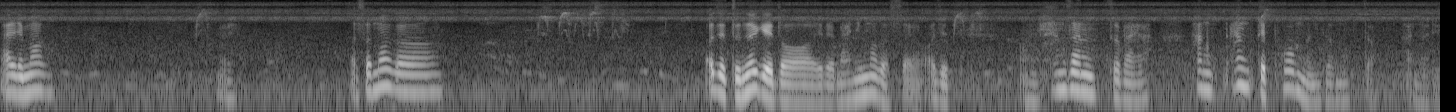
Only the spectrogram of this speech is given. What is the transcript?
빨리 먹어. 그래. 어서 먹어. 어제 저녁에도 이래 많이 먹었어요. 어제 어, 항상 써봐요. 항, 항태 포 먼저 먹죠. 하늘이.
